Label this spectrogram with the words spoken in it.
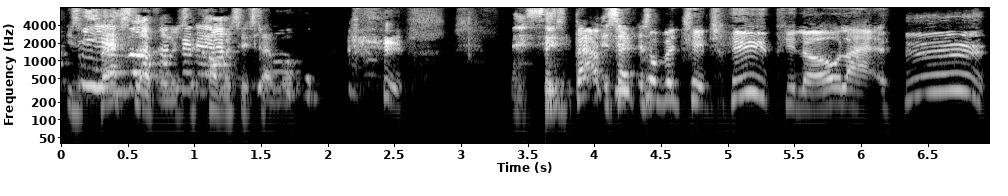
his He is best level is the having Kovacic level. all. His be- I've so- seen Kovacic hoop, you know, like hoop.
